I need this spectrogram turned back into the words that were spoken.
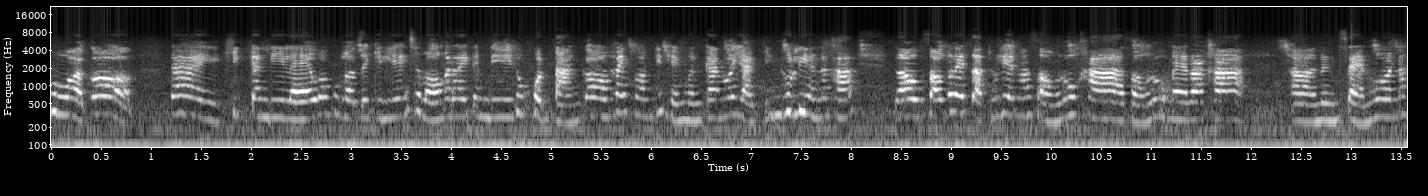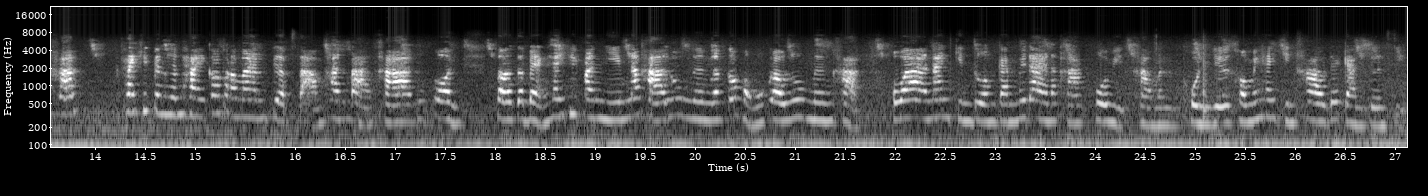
ครัวก็ จะกินเลี้ยงฉลองอะไรกันดี ทุกคนต่างก็ให้ความคิดเห็นเหมือนกันว่าอยากกินทุเรียนนะคะ เราซอก็เลยจัดทุเรียนมาสองลูกค่ะสองลูกในราคาหนึ่งแสนวอนนะคะ ถ้าคิดเป็นเงินไทยก็ประมาณเกือบ 3,000 บาทค่ะทุกคนซอจะแบ่งให้พี่ปันยิ้มนะคะ ลูกหนึงแล้วก็ของพวกเราลูกหนึงค่ะ เพราะว่านั่งกินรวมกันไม่ได้นะคะ โควิดค่ะมันคนเยอะเขาไม่ให้กินข้าวด้วยกันเกินสี่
